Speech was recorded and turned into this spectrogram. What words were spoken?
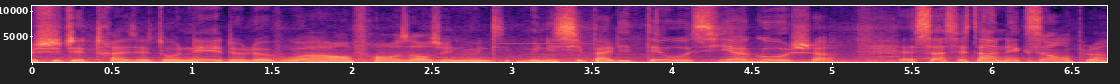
j'étais très étonnée de le voir en France dans une municipalité aussi à gauche. Ça, c'est un exemple.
